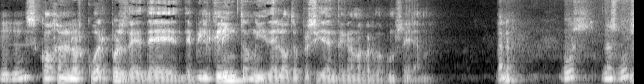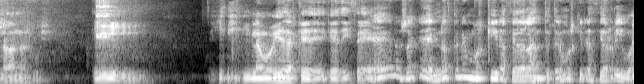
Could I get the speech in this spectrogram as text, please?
Ujú. escogen los cuerpos de, de- de Bill Clinton y del otro presidente que no me acuerdo cómo se llama. ¿Vale? ¿Bush? ¿No es Bush? No, no es Bush. Y, y, y la movida que, que dice, eh, no sé qué, no tenemos que ir hacia adelante, tenemos que ir hacia arriba.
